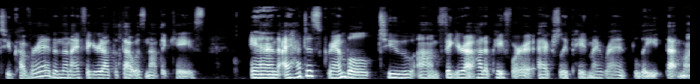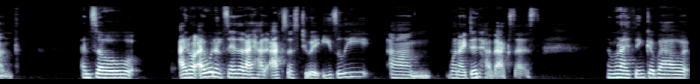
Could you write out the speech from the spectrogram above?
to cover it. And then I figured out that that was not the case and I had to scramble to um, figure out how to pay for it. I actually paid my rent late that month, and so I don't. I wouldn't say that I had access to it easily um, when I did have access. And when I think about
